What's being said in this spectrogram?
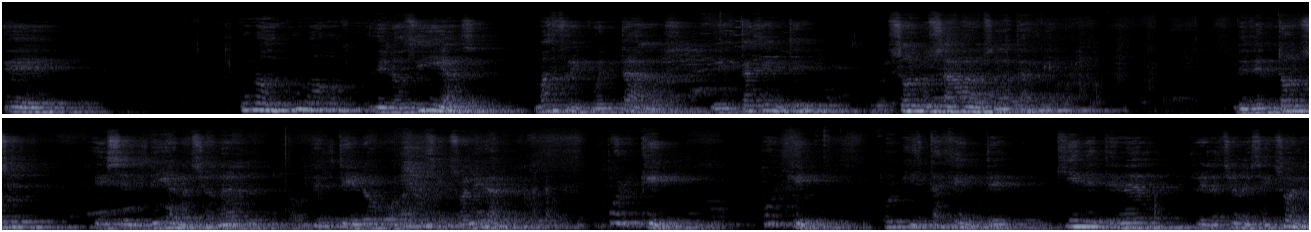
eh, uno, de los días más frecuentados de esta gente son los sábados a la tarde. Desde entonces es el Día Nacional del Telo o de la Sexualidad. ¿Por qué? ¿Por qué? Porque esta gente quiere tener relaciones sexuales.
